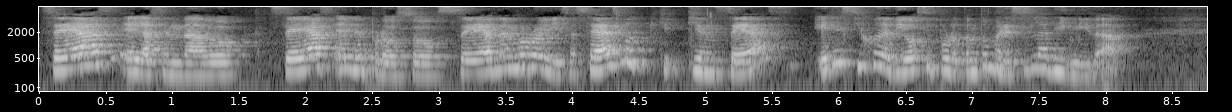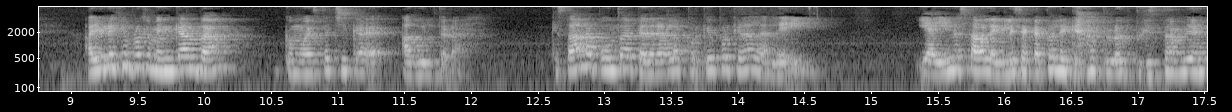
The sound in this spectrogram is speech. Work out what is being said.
Seas el hacendado, seas el leproso, seas la hemorroidiza, seas lo que- quien seas, eres hijo de Dios y por lo tanto mereces la dignidad. Hay un ejemplo que me encanta, como esta chica adúltera, que estaban a punto de apedrearla, ¿por qué? Porque era la ley. Y ahí no estaba la iglesia católica, plot twist también.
